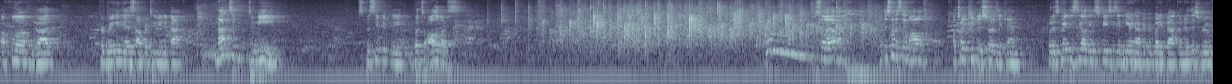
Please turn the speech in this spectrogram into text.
Akua, God, for bringing this opportunity back, not to, to me specifically, but to all of us. So I, I just want to say, Mahalo, I'll try to keep it as short as I can, but it's great to see all these faces in here and have everybody back under this roof.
